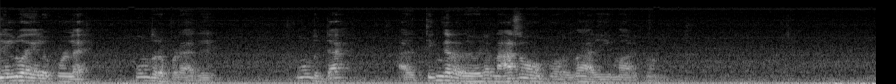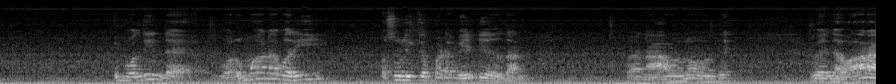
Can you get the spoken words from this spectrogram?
நெல் வயலுக்குள்ளே பூந்துடப்படாது பூந்துட்டா அது திங்கிறத விட நாசமாக போகிறது தான் அதிகமாக இருக்கும். இப்போ வந்து இந்த வருமான வரி வசூலிக்கப்பட வேண்டியது தான் இப்போ நான் ஒன்றும் வந்து இப்போ இந்த வாரா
